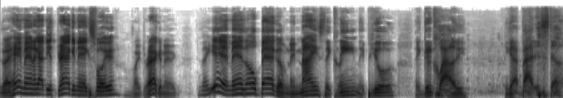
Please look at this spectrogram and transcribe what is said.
He's like, hey man, I got these dragon eggs for you. I was like, dragon egg? He's like, yeah man, there's a whole bag of them. They nice, they clean, they pure. They good quality. You gotta buy this stuff.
